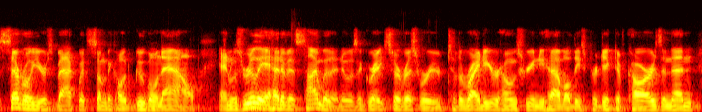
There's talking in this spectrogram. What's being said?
several years back with something called Google Now, and was really ahead of its time with it. And it was a great service where to the right of your home screen you have all these predictive cards, and then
